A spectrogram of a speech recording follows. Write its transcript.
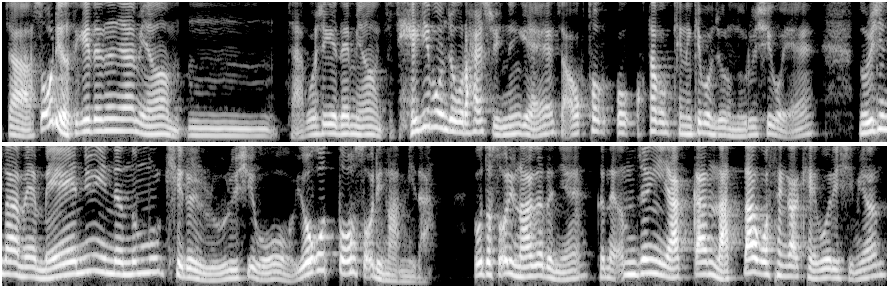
자, 솔이 어떻게 되느냐면 음, 자, 보시게 되면 제일 기본적으로 할 수 있는 게 자, 옥토, 옥타브 키는 기본적으로 누르시고 예. 누르신 다음에 메뉴에 있는 눈물 키를 누르시고 요것도 소리 납니다. 이것도 소리 나거든요. 근데 음정이 약간 낮다고 생각해 버리시면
